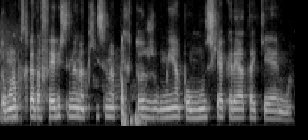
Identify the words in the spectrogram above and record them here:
Το μόνο που θα καταφέρεις είναι να πιεις ένα πηχτό ζουμί από μουσια, κρέατα και αίμα.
